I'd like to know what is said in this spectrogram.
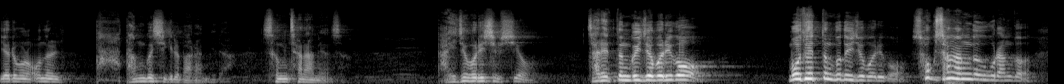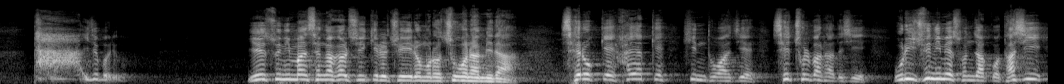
여러분 오늘 다 담그시기를 바랍니다. 성찬하면서 다 잊어버리십시오. 잘했던 거 잊어버리고 못했던 것도 잊어버리고 속상한 거 억울한 거 다 잊어버리고 예수님만 생각할 수 있기를 주의 이름으로 축원합니다. 새롭게 하얗게 흰 도화지에 새 출발하듯이 우리 주님의 손잡고 다시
